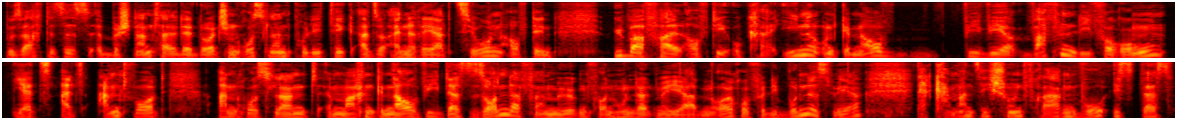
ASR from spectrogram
du sagtest es, Bestandteil der deutschen Russlandpolitik, also eine Reaktion auf den Überfall auf die Ukraine und genau wie wir Waffenlieferungen jetzt als Antwort an Russland machen, genau wie das Sondervermögen von 100 Milliarden Euro für die Bundeswehr, da kann man sich schon fragen, wo ist das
